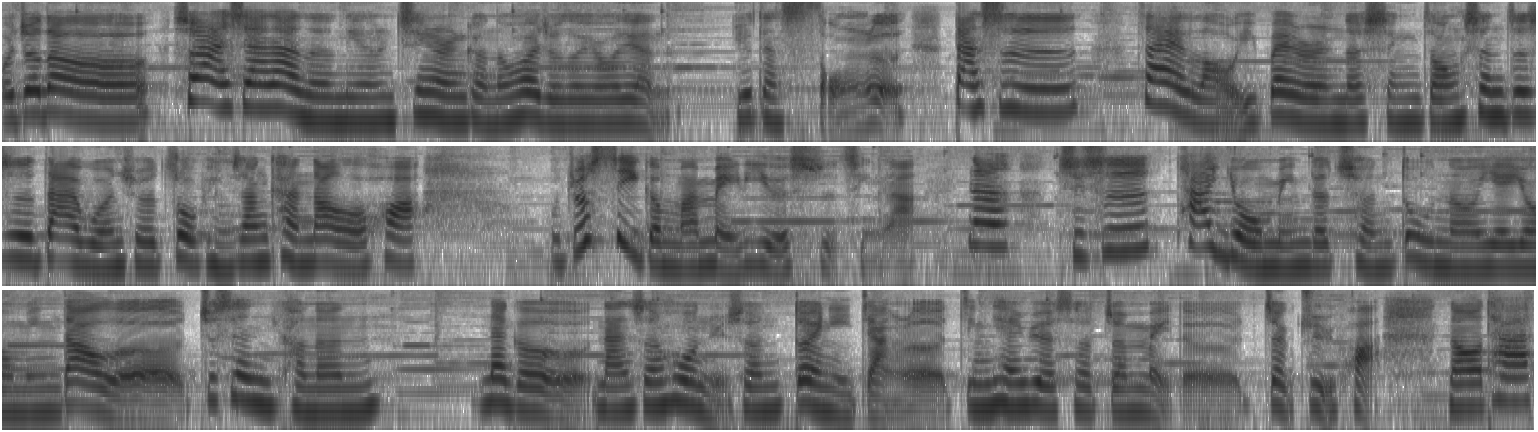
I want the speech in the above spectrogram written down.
我觉得，虽然现在的年轻人可能会觉得有点有点怂了，但是在老一辈人的心中，甚至是在文学作品上看到的话。我觉得是一个蛮美丽的事情啊。那其实它有名的程度呢，也有名到了，就是可能那个男生或女生对你讲了“今天月色真美”的这句话，然后他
